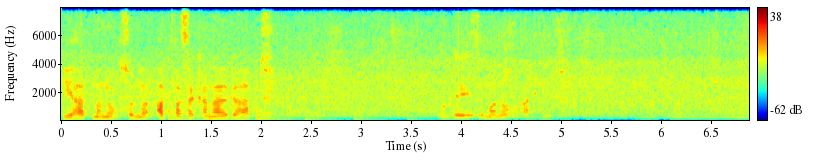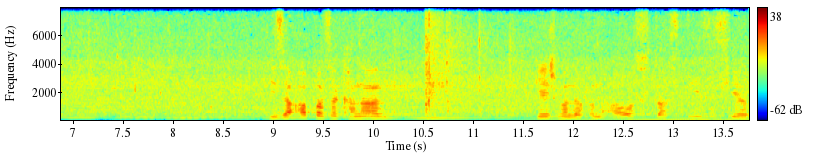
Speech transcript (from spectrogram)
Hier hat man noch so einen Abwasserkanal gehabt und der ist immer noch aktiv. Dieser Abwasserkanal gehe ich mal davon aus, dass dieses hier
